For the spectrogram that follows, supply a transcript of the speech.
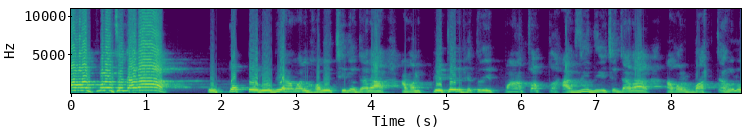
নামাজ পড়েছে যারা। উত্তপ্ত রোদে আমার ঘরে ছিল যারা। আমার পেটের ভেতরে পাঁচ অক্ট হাজিরি দিয়েছে যারা। আমার বাচ্চা হলো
